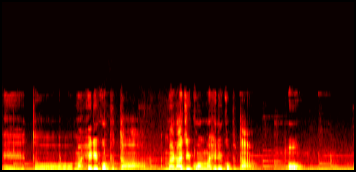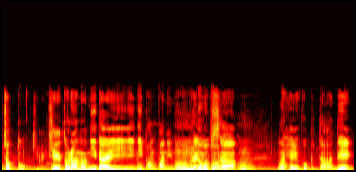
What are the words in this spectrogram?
えっ、とまあヘリコプター、まあ、ラジコンのヘリコプターほちょっと大きめ。軽トラの荷台にパンパンにう乗るぐらいの大きあさるのヘリコプターで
